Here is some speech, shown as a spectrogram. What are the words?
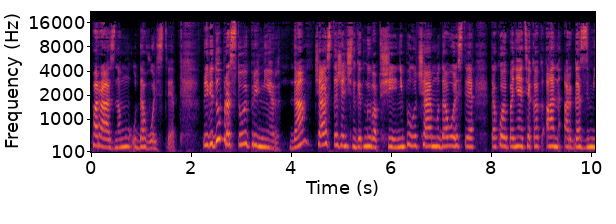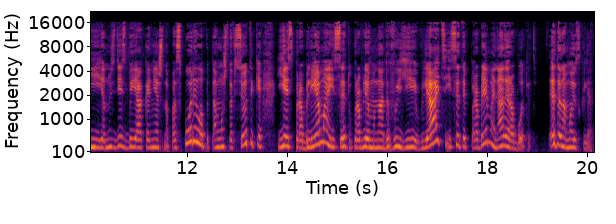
по-разному удовольствие. Приведу простой пример, да. Часто женщины говорят, мы вообще не получаем удовольствия. Такое понятие, как аноргазмия. Но здесь бы я, конечно, поспорила, потому что все-таки есть проблема, и с эту проблему надо выявлять, и с этой проблемой надо работать. Это на мой взгляд.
